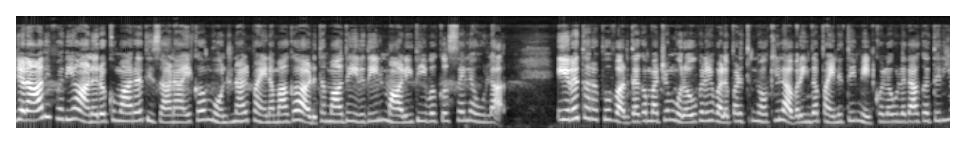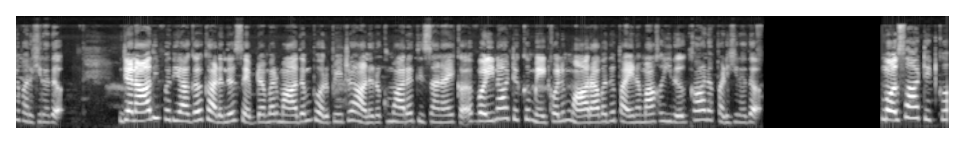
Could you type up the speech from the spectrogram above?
ஜனாதிபதி அனுரகுமார திசாநாயக்கம் மூன்று நாள் பயணமாக அடுத்த மாத இறுதியில் மாலித்தீவுக்கு செல்ல உள்ளார். இருதரப்பு வர்த்தகம் மற்றும் உறவுகளை வலுப்படுத்தும் நோக்கில் அவர் இந்த பயணத்தை மேற்கொள்ள உள்ளதாக தெரிய வருகிறது. ஜனாதிபதியாக கடந்த செப்டம்பர் மாதம் பொறுப்பேற்ற அனுரகுமார திசாநாயக்க வெளிநாட்டுக்கு மேற்கொள்ளும் ஆறாவது பயணமாக இது காணப்படுகிறது. மொசாட்டிற்கு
